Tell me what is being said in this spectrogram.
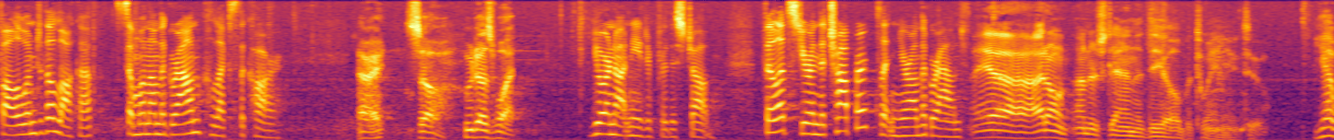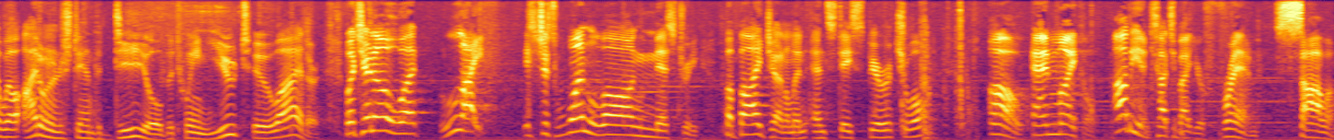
follow him to the lockup. Someone on the ground collects the car. All right, so who does what? You're not needed for this job. Phillips, you're in the chopper. Clinton, you're on the ground. Yeah, I don't understand the deal between you two. Yeah, well, I don't understand the deal between you two either. But you know what? Life! It's just one long mystery. Bye-bye, gentlemen, and stay spiritual. Oh, and Michael, I'll be in touch about your friend, Solomon.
